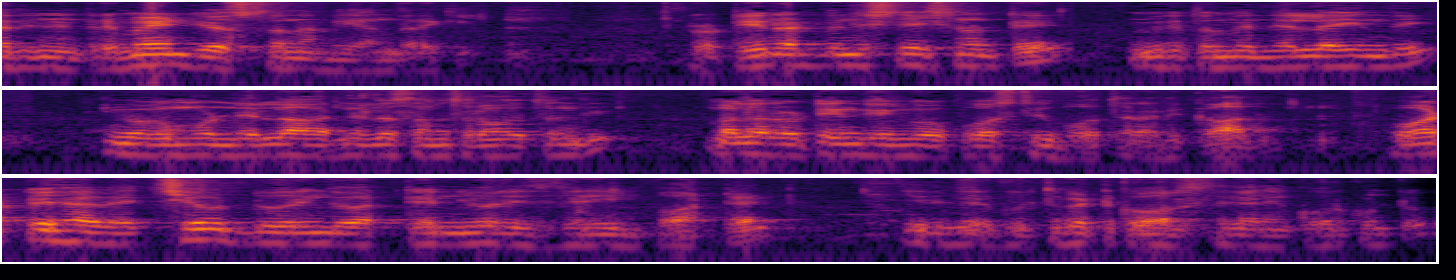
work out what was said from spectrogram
అది నేను రిమైండ్ చేస్తున్నా మీ అందరికీ. రొటీన్ అడ్మినిస్ట్రేషన్ ఉంటే మీకు తొమ్మిది నెలలు అయింది ఇంకొక మూడు నెలలు ఆరు నెలలు సంవత్సరం అవుతుంది. మళ్ళీ రొటీన్గా ఇంకొక ఇంకో పోస్ట్కి పోతారు అది కాదు. What you have achieved during your tenure is very important ఇది మీరు గుర్తుపెట్టుకోవాల్సిందిగా నేను కోరుకుంటూ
